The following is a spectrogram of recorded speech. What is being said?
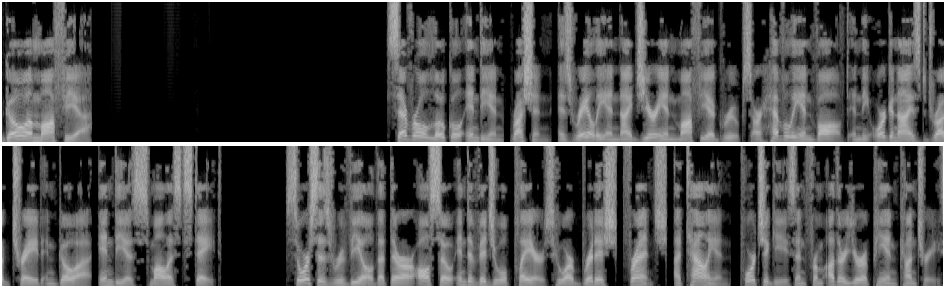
Goa Mafia. Several local Indian, Russian, Israeli and Nigerian mafia groups are heavily involved in the organized drug trade in Goa, India's smallest state. Sources reveal that there are also individual players who are British, French, Italian, Portuguese and from other European countries.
